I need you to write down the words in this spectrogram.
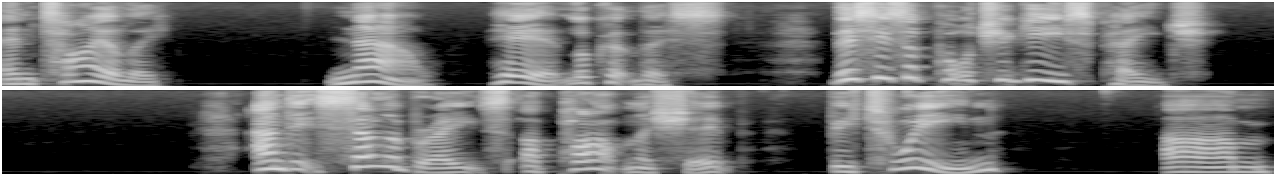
entirely. Now, here, look at this. This is a Portuguese page, and it celebrates a partnership between um,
